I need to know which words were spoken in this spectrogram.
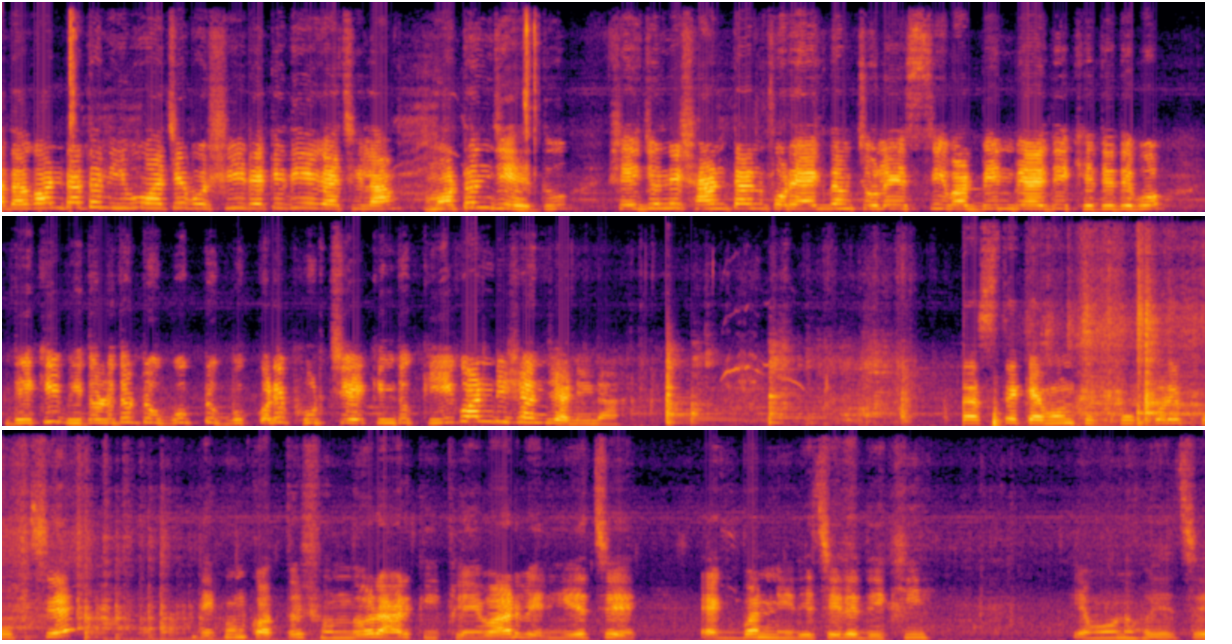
আধা ঘণ্টা তো নিবু মাছে বসিয়ে রেখে দিয়ে গেছিলাম। মটন যেহেতু, সেই জন্য সান টান করে একদম চলে এসেছি। এবার বিন বেয়াই দিয়ে খেতে দেবো। দেখি ভিতরে তো টুকবুক টুকবুক করে ফুটছে, কিন্তু কি কন্ডিশন জানি না। আস্তে কেমন ফুক করে ফুটছে। দেখুন কত সুন্দর আর কি ফ্লেভার বেরিয়েছে। একবার নেড়ে চেড়ে দেখি কেমন হয়েছে।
